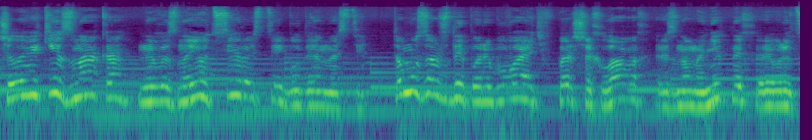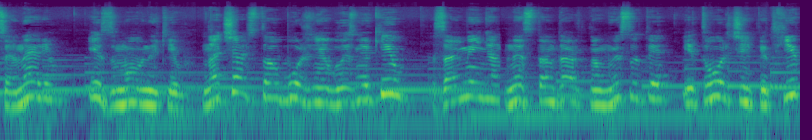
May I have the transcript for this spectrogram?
Чоловіки знака не визнають сірості і буденності, тому завжди перебувають в перших лавах різноманітних революціонерів і змовників. Начальство обожнює близнюків за вміння нестандартно мислити і творчий підхід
